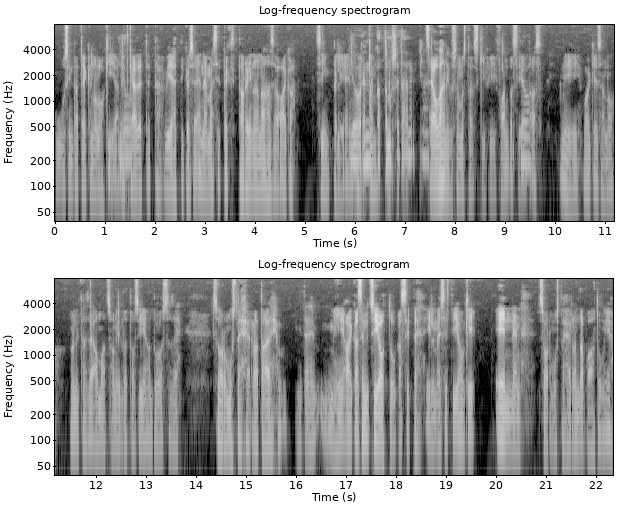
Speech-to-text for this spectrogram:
uusinta teknologiaa Joo. nyt käytetty, että viehättikö se enemmän sitten tarinanahan se on aika simppeli. En Joo, en ole kattonut sitä nyt. Se on vähän niin kuin semmoista skifi-fantasiaa taas. Niin, vaikea sanoa. No nythän se Amazonilta tosiaan on tulossa se Sormusten herra tai miten, mihin aikaan se nyt sijoittuukaan sitten ilmeisesti johonkin ennen Sormusten herran tapahtumia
